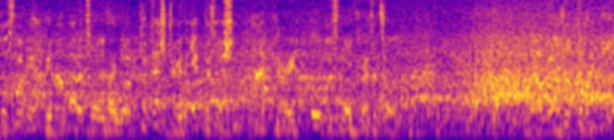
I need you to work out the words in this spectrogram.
Littles won't be happy about that at all. They were pedestrian in possession and carried almost no threat at all. Now there's a fine ball.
